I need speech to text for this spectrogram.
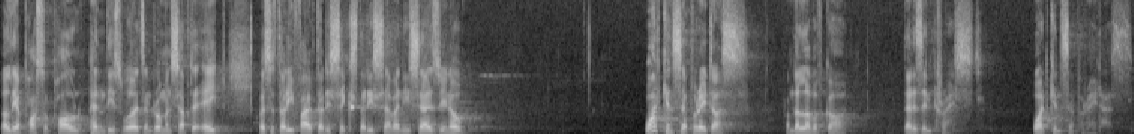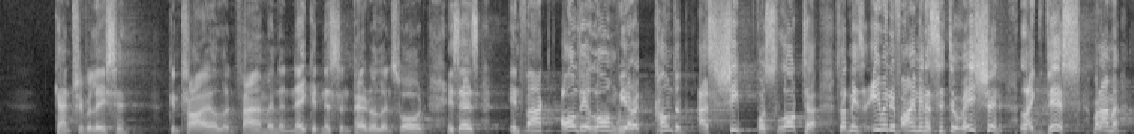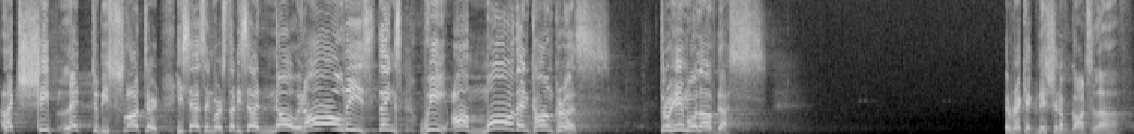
Well, the Apostle Paul penned these words in Romans chapter 8, verses 35, 36, 37. He says, You know, what can separate us from the love of God that is in Christ? What can separate us? Can tribulation, can trial and famine and nakedness and peril and sword? He says, in fact, all day long we are accounted as sheep for slaughter. So that means even if I'm in a situation like this, where I'm like sheep led to be slaughtered, he says in verse 37 No, in all these things we are more than conquerors through him who loved us. The recognition of God's love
